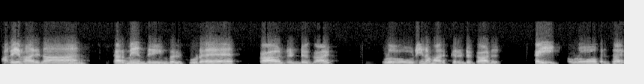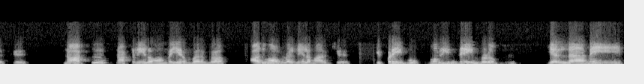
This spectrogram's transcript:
அதே மாதிரிதான் கர்மேந்திரியங்கள் கூட கால் ரெண்டு கால் இவ்வளவு நீளமா இருக்கு ரெண்டு காடு கை அவ்வளவு பெருசா இருக்கு. நாக்கு நாக்கு நீளமும் உயரும் பாருங்க. அதுவும் அவ்வளவு நீளமா இருக்கு. இப்படி ஒவ்வொரு இந்திரியங்களும் எல்லாமே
